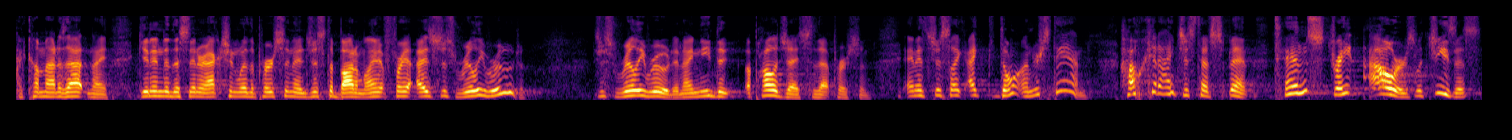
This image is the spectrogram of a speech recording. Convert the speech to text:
I come out of that and I get into this interaction with a person, and just the bottom line for you, it's just really rude. Just really rude. And I need to apologize to that person. And it's just like, I don't understand. How could I just have spent 10 straight hours with Jesus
